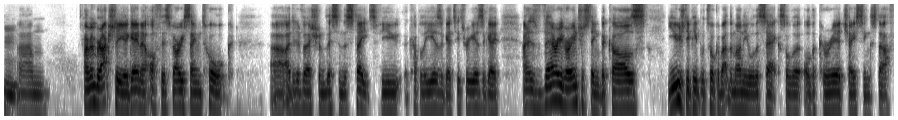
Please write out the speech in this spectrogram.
Mm. Um, I remember actually again off this very same talk. Uh, I did a version of this in the States for you a couple of years ago, two, three years ago. And it's very, very interesting because usually people talk about the money or the sex or the or the career chasing stuff.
